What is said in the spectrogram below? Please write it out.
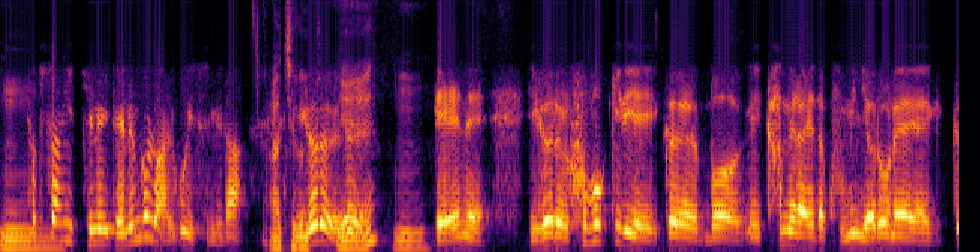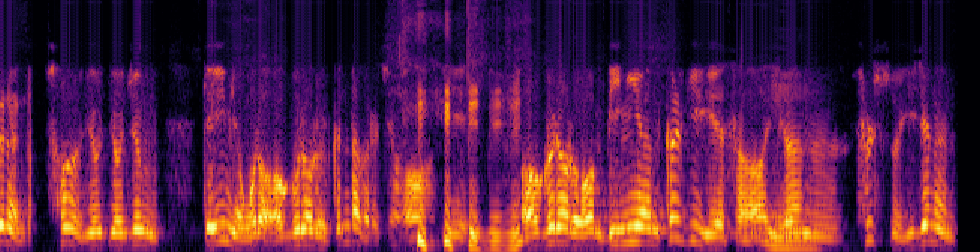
음. 협상이 진행되는 걸로 알고 있습니다. 아 지금 이거를 예, 음. 네네. 이거를 후보끼리 그 뭐 카메라에다 국민 여론에 끄는 소, 요, 요즘 게임 용어로 어그로를 끈다 그러죠. 이 네. 어그로로 미니언 끌기 위해서 음. 이런 술수 이제는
